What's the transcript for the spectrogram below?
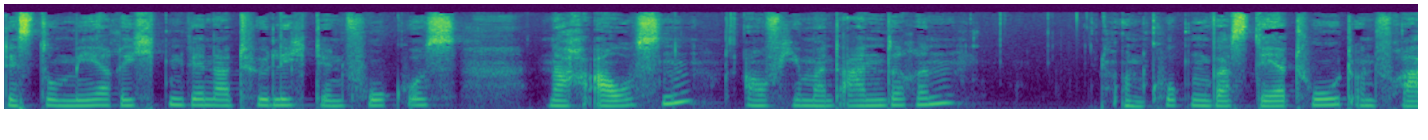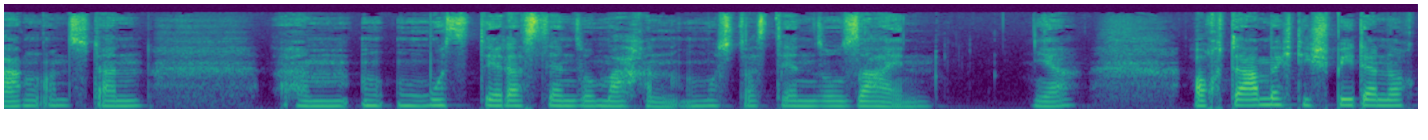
desto mehr richten wir natürlich den Fokus nach außen auf jemand anderen und gucken, was der tut und fragen uns dann, ähm, muss der das denn so machen? Muss das denn so sein? Ja, auch da möchte ich später noch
